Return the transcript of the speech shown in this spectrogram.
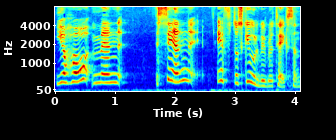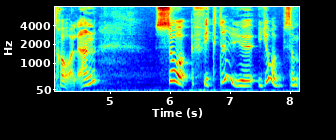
Jaha, men sen efter skolbibliotekscentralen så fick du ju jobb som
